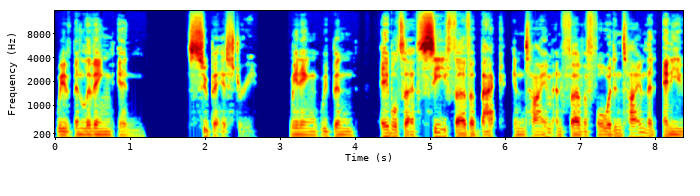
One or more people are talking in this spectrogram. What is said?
we've been living in super history, meaning we've been able to see further back in time and further forward in time than any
